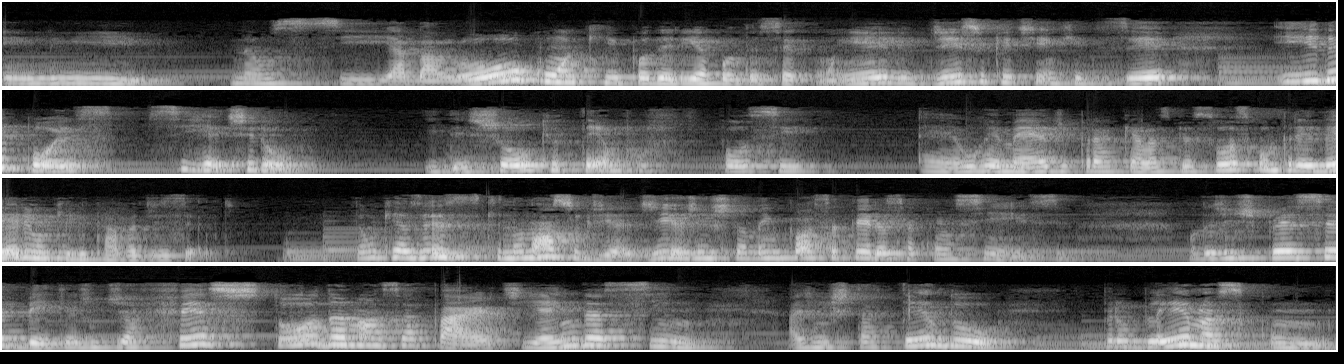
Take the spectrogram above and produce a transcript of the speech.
ele não se abalou com o que poderia acontecer com ele, disse o que tinha que dizer e depois se retirou e deixou que o tempo fosse é, o remédio para aquelas pessoas compreenderem o que ele estava dizendo. Então, que às vezes que no nosso dia a dia a gente também possa ter essa consciência. Quando a gente perceber que a gente já fez toda a nossa parte e ainda assim a gente está tendo problemas com,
